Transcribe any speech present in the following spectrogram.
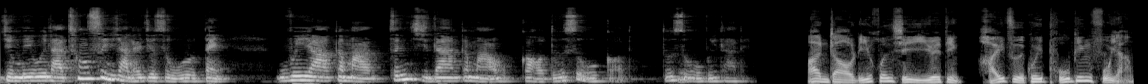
就没喂他。从生下来就是我带，喂呀干嘛蒸鸡蛋干嘛搞都是我搞的，都是我喂他的。按照离婚协议约定，孩子归蒲冰抚养，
